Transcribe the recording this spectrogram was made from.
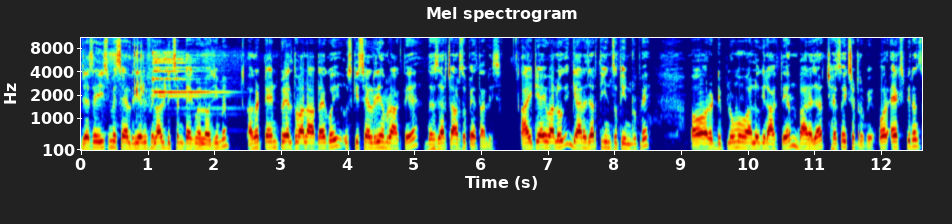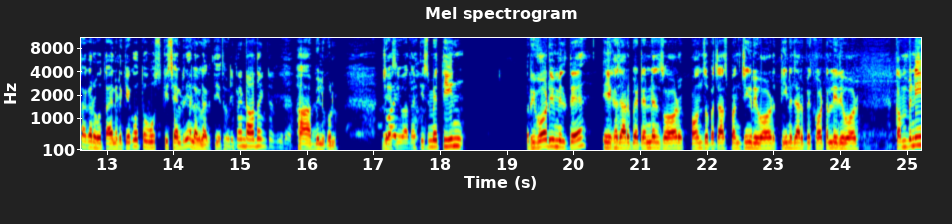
जैसे इसमें सैलरी है अभी फ़िलहाल डिक्सन टेक्नोलॉजी में अगर टेंथ ट्वेल्थ वाला आता है कोई उसकी सैलरी हम रखते हैं दस हज़ार चार सौ पैंतालीस। आई टी आई वालों की ग्यारह हज़ार तीन सौ तीन रुपये और डिप्लोमा वालों की रखते हैं हम बारह हज़ार छः सौ इकसठ रुपये और एक्सपीरियंस अगर होता है लड़के को तो वो उसकी सैलरी अलग लगती है थोड़ी। डिपेंड ऑन द इंटरव्यू हाँ। बिल्कुल। जैसी बात है इसमें तीन रिवॉर्ड भी मिलते हैं। एक हज़ार रुपये अटेंडेंस रिवॉर्ड पाँच सौ पचास पंचिंग रिवॉर्ड तीन हज़ार रुपये क्वार्टरली रिवॉर्ड कंपनी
